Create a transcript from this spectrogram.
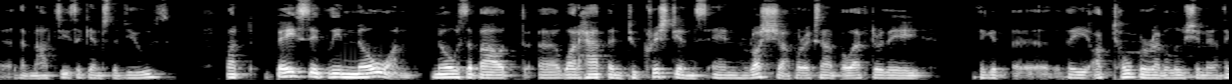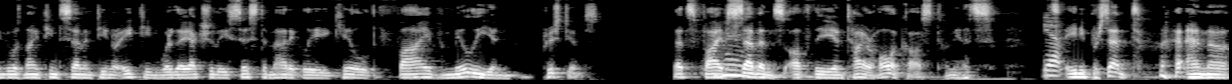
uh, the Nazis against the Jews, but basically no one knows about uh, what happened to Christians in Russia, for example, after the I think it, uh, the October Revolution. I think it was 1917 or 18, where they actually systematically killed five million Christians. That's five Mhm. sevenths of the entire Holocaust. I mean, it's it's 80% and uh,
